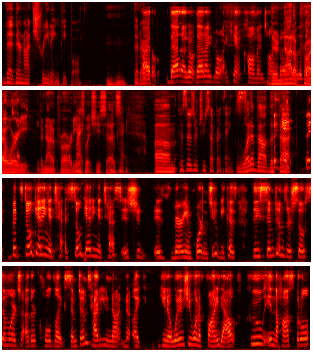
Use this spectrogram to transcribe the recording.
that they're not treating people hmm that I don't that I don't that I don't I can't comment on. They're not a that they're not priority. They're not a priority, Right. is what she says. Okay, Um, because those are two separate things. what about the but fact? get, but but still getting a test still getting a test is should is very important too because these symptoms are so similar to other cold like symptoms how do you not know like you know wouldn't you want to find out who in the hospital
